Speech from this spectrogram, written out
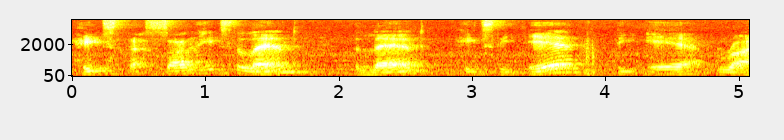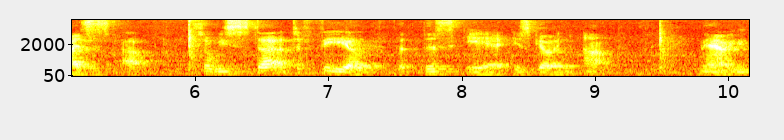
Heats the sun heats the land, the land heats the air, the air rises up. So we start to feel that this air is going up. Now, you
